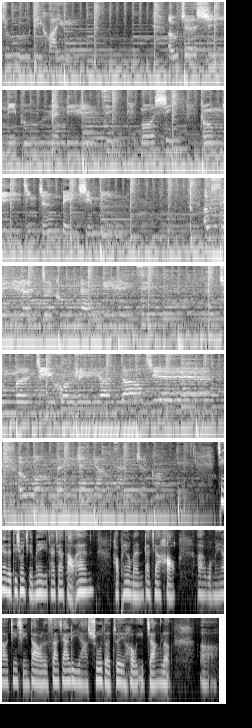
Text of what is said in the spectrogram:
主的话语。哦，这是你仆人的日子，莫西公义经正被显明。哦，虽然这苦难亲爱的弟兄姐妹，大家早安！好朋友们，大家好！啊、我们要进行到了撒加利亚书的最后一章了，呃，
